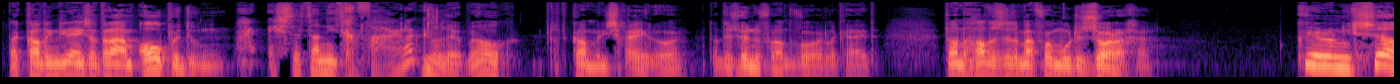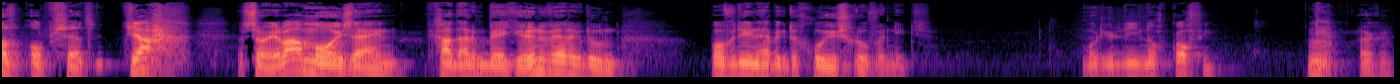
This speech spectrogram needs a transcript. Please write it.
Dan kan ik niet eens het raam open doen. Maar is dat dan niet gevaarlijk? Dat lijkt me ook. Dat kan me niet schelen hoor. Dat is hun verantwoordelijkheid. Dan hadden ze er maar voor moeten zorgen. Kun je nog niet zelf opzetten? Tja, dat zou helemaal mooi zijn. Ik ga daar een beetje hun werk doen. Bovendien heb ik de goede schroeven niet. Moeten jullie niet nog koffie? Ja, lekker.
